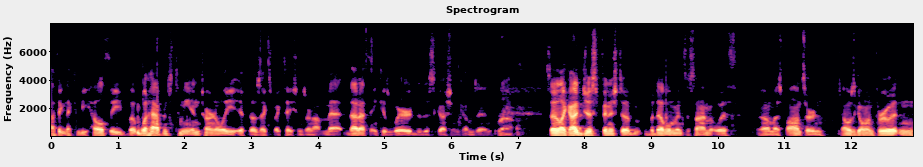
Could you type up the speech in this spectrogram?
I think that can be healthy. But what happens to me internally if those expectations are not met? That I think is where the discussion comes in. Right. So, like, I just finished a bedevilments assignment with uh, my sponsor, and I was going through it and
